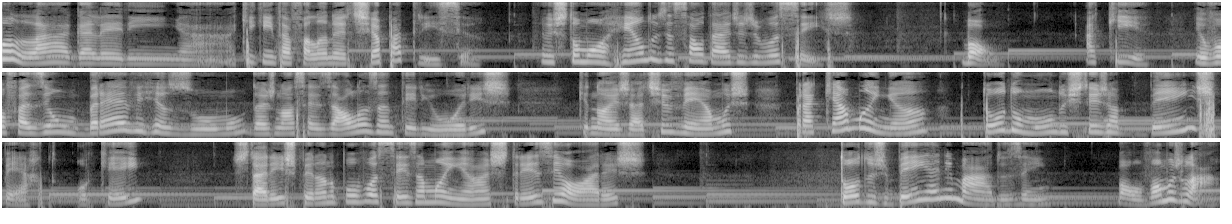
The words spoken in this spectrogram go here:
Olá, galerinha! Aqui quem tá falando é a tia Patrícia. Eu estou morrendo de saudade de vocês. Bom, aqui eu vou fazer um breve resumo das nossas aulas anteriores que nós já tivemos para que amanhã todo mundo esteja bem esperto, ok? Estarei esperando por vocês amanhã às 13 horas. Todos bem animados, hein? Bom, vamos lá.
